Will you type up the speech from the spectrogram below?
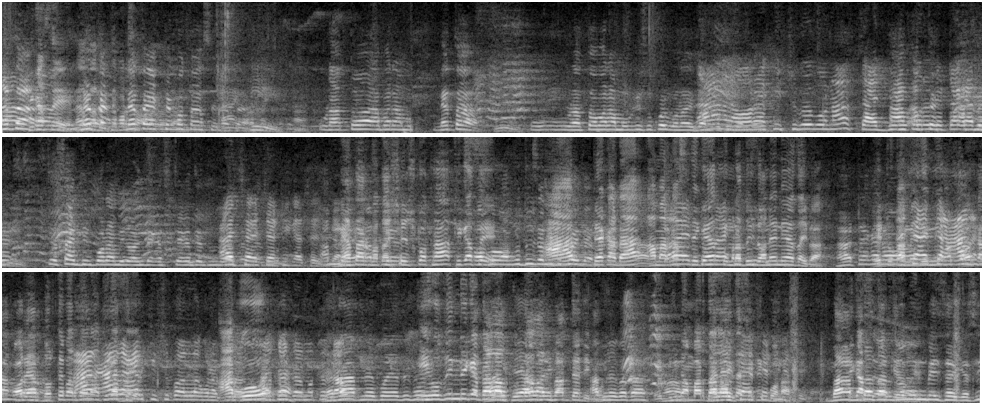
ঠিক আছে? নেতা। একটা কথা আছে ওরা তো আবার আম- নেতা ওরা তো আবার আমাকে কিছু করব না আমরা ওরা কিচ্ছু করব না চার দিন পরে টাকা দিবি চার দিন পরে আমি রহিন্দার কাছে টাকা দিয়ে আচ্ছা আচ্ছা ঠিক আছে। নেতার কথা শেষ কথা ঠিক আছে? অগো- অগো দুইজনে আর টাকাটা আমার কাছ থেকে তোমরা তোমরা দুইজনে নিয়ে যাইবা। একটু আমি দিমি, আর- ওরে আর ধরতে পারবে না ঠিক আছে? আর কিছু করা লাগবে না। আর ও- টাকার মতো দাদা দাও। আপনি কইয়া দিছেন ইহুদিন দিকে দালাল দালালি বাদ দিয়ে দিব। আপনার কথা দুই নাম্বার দালাল দেশে টিকবো ঠিক না বাপ ঠিক আছে, দাদার ওকে, জমিন বেচে গেছি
